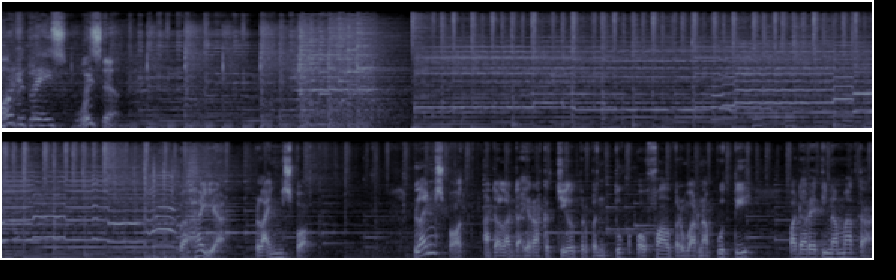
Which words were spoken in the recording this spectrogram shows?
Marketplace Wisdom. Bahaya blind spot. Blind spot adalah daerah kecil berbentuk oval berwarna putih pada retina mata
